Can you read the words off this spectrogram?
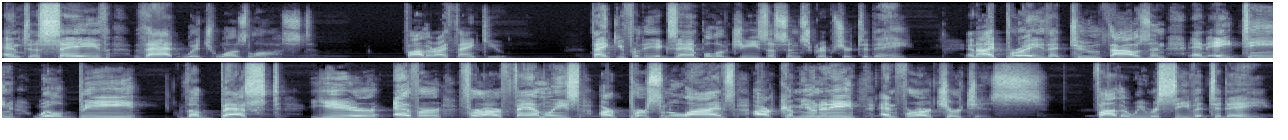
and to save that which was lost. Father, I thank you. Thank you for the example of Jesus in Scripture today. And I pray that 2018 will be the best year ever for our families, our personal lives, our community, and for our churches. Father, we receive it today.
